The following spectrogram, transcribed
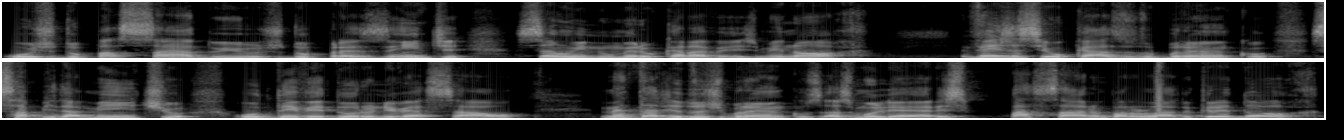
os do passado e os do presente, são em número cada vez menor. Veja-se o caso do branco, sabidamente o, o devedor universal. Metade dos brancos, as mulheres, passaram para o lado credor.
